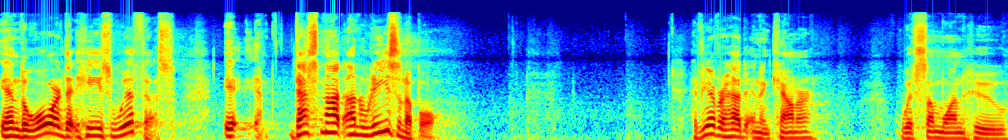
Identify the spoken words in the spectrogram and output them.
in the Lord that He's with us. It, that's not unreasonable. Have you ever had an encounter with someone who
